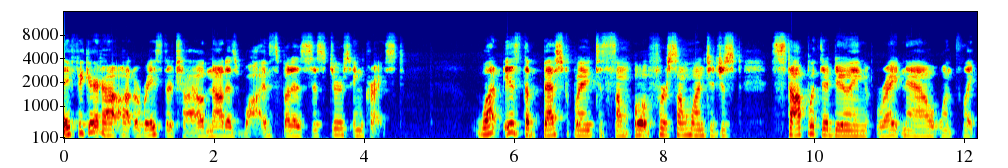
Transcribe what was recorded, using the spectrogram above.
They figured out how to raise their child not as wives, but as sisters in Christ. What is the best way to some oh, for someone to just stop what they're doing right now once like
